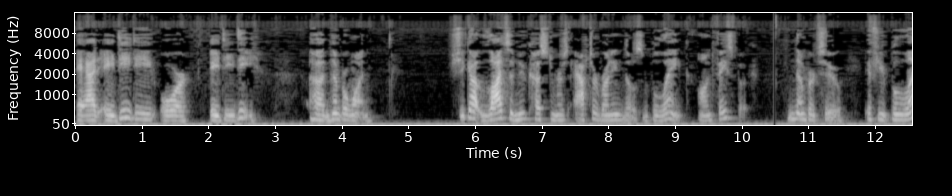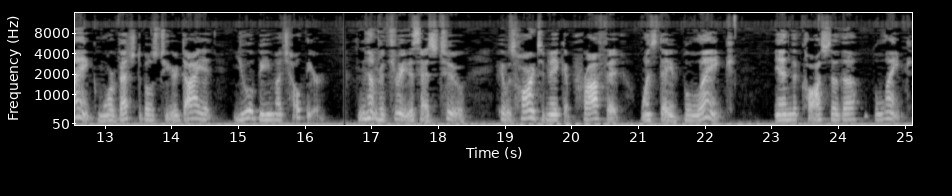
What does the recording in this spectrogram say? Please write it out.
add ADD, or ADD. Uh, number one, she got lots of new customers after running those blank on Facebook. Number two, if you blank more vegetables to your diet, you will be much healthier. Number three, this has two. It was hard to make a profit once they blank in the cost of the blank.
